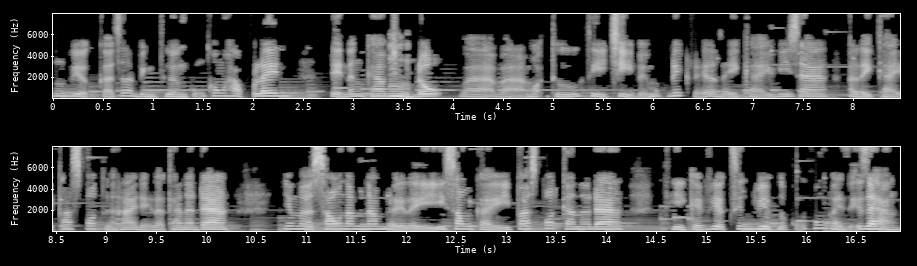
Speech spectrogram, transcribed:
công việc à, rất là bình thường cũng không học lên để nâng cao trình ừ. độ và và mọi thứ thì chỉ với mục đích đấy là lấy cái visa à, lấy cái passport thứ hai đấy là Canada nhưng mà sau 5 năm đấy lấy xong cái passport Canada thì cái việc xin việc nó cũng không phải dễ dàng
